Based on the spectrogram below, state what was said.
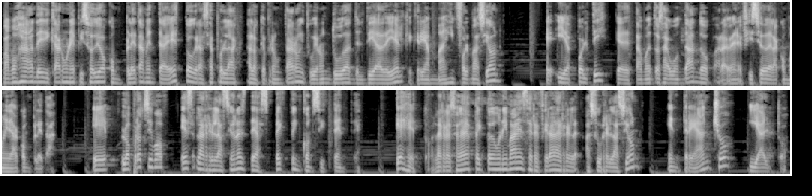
Vamos a dedicar un episodio completamente a esto. Gracias por a los que preguntaron y tuvieron dudas del día de ayer, que querían más información. Eh, y es por ti que estamos entonces abundando para beneficio de la comunidad completa. Eh, lo próximo es las relaciones de aspecto inconsistente. ¿Qué es esto? La relación de aspecto de una imagen se refiere a, su relación entre ancho y alto.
